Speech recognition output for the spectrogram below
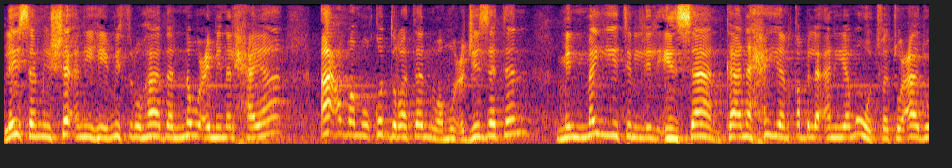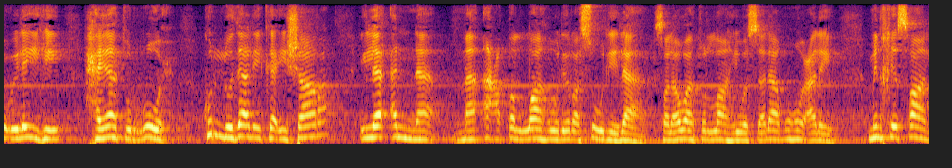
ليس من شأنه مثل هذا النوع من الحياة أعظم قدرة ومعجزة من ميت للإنسان. كان حيا قبل أن يموت فتعاد إليه حياة الروح. كل ذلك إشارة إلى أن ما أعطى الله لرسول الله صلوات الله وسلامه عليه من خصال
